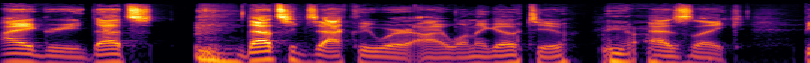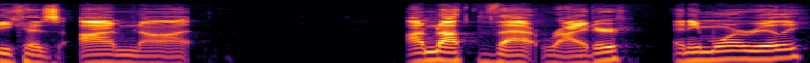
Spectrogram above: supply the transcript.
I agree. That's that's exactly where I want to go to. Yeah. As like because I'm not I'm not that rider anymore really.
